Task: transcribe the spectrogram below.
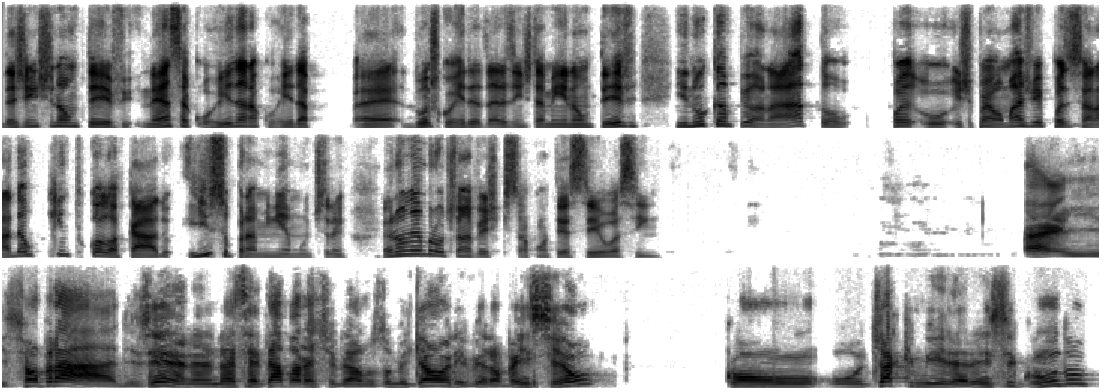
a gente não teve nessa corrida, na corrida, é, duas corridas a gente também não teve, e no campeonato o espanhol mais bem posicionado é o quinto colocado. Isso para mim é muito estranho. Eu não lembro a última vez que isso aconteceu assim. É, e só para dizer, né, nessa etapa nós tivemos o Miguel Oliveira venceu, com o Jack Miller em segundo,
